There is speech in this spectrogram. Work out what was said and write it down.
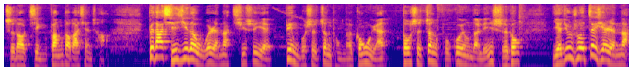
直到警方到达现场。被他袭击的五个人呢，其实也并不是正统的公务员，都是政府雇佣的临时工。也就是说，这些人呢，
